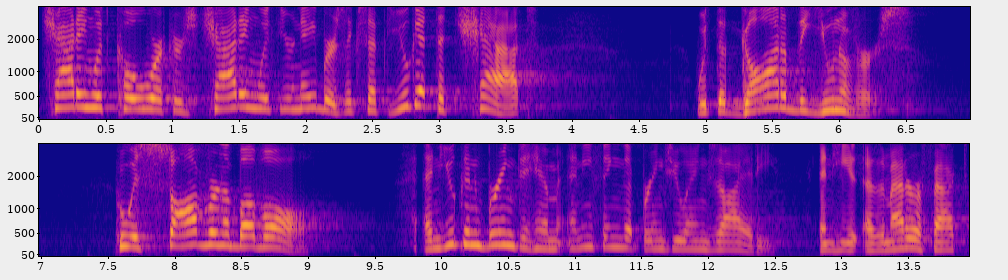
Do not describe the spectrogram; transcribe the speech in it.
chatting with coworkers, chatting with your neighbors, except you get to chat with the God of the universe who is sovereign above all. And you can bring to him anything that brings you anxiety. And he, as a matter of fact,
